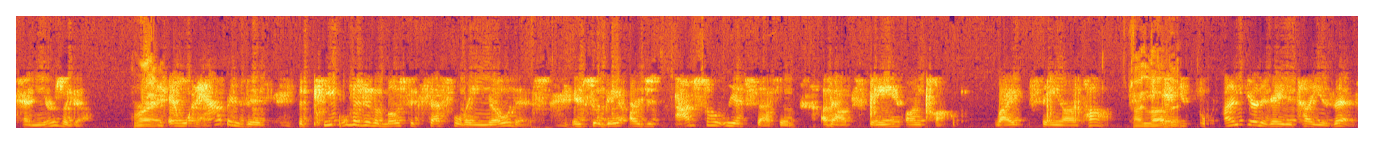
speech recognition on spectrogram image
10 years ago. Right. And what happens is the people that are the most successful, they know this. And so they are just absolutely obsessive about staying on top right? Staying on top. I love and it. So I'm here today to tell you this.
